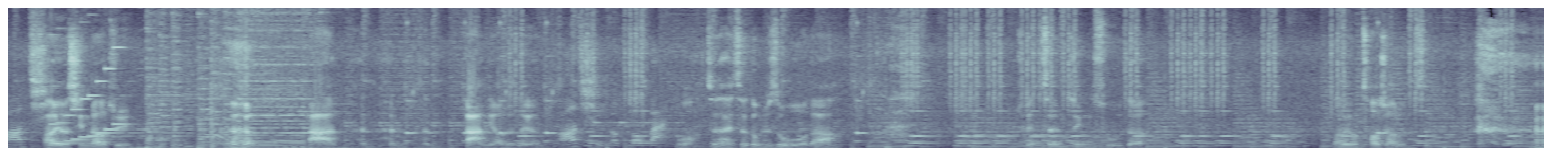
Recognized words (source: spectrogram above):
我要起好有新道具，大很很很大鸟的那个，我要起个勾板，哇，这台车根本就是我的啊，全身金属的，然后用超小轮子，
